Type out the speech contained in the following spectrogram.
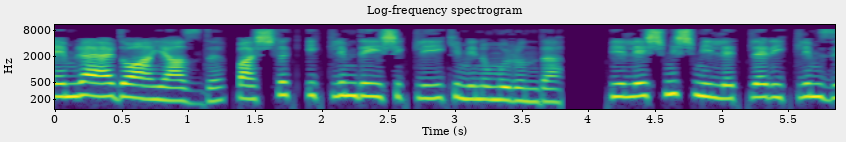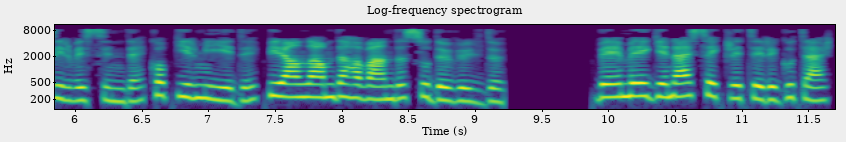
Emre Erdoğan yazdı. Başlık, iklim değişikliği kimin umurunda? Birleşmiş Milletler İklim Zirvesi'nde COP27 bir anlamda havanda su dövüldü. BM Genel Sekreteri Guter,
